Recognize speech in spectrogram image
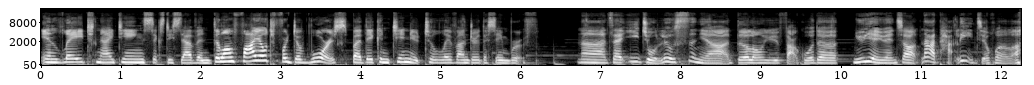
In late 1967, Delon filed for divorce, but they continued to live under the same roof. 那在一九六四年啊，德隆与法国的女演员叫娜塔莉结婚了。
